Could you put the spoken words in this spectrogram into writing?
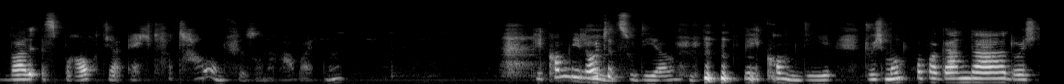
weil es braucht ja echt Vertrauen für so eine Arbeit, ne? Wie kommen die Leute Hm. zu dir? Wie kommen die? Durch Mundpropaganda, durch,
